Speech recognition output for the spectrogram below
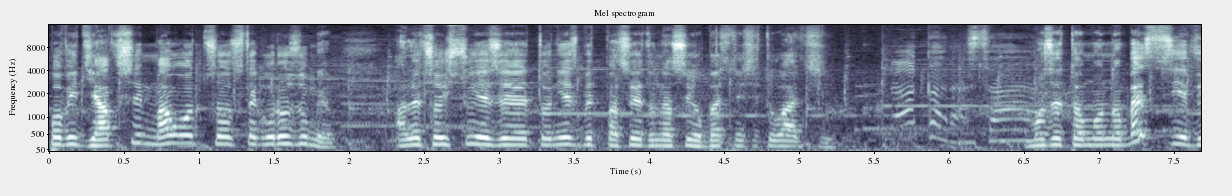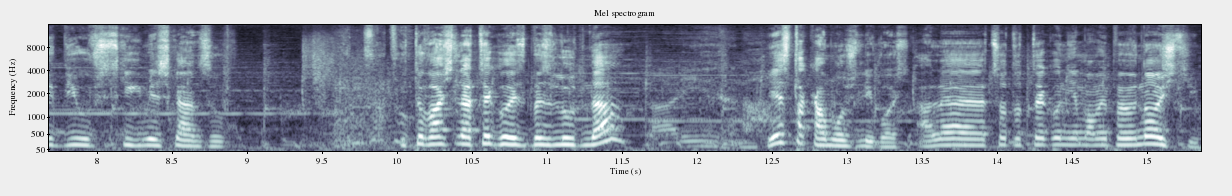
powiedziawszy, mało co z tego rozumiem, ale coś czuję, że to niezbyt pasuje do naszej obecnej sytuacji. Może to monobestie wybiły wszystkich mieszkańców? I to właśnie dlatego jest bezludna? Jest taka możliwość, ale co do tego nie mamy pewności.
